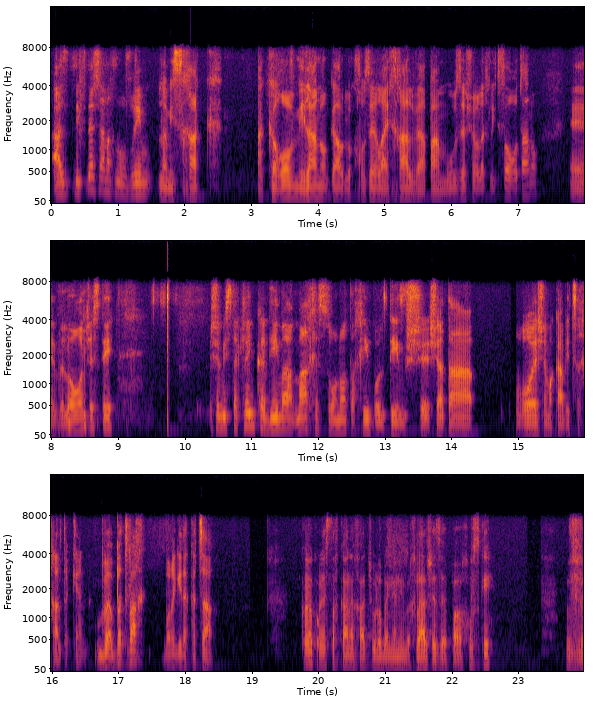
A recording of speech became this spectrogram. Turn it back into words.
אז לפני שאנחנו עוברים למשחק הקרוב מילאנו, גאודלוק חוזר להיכל והפעם הוא זה שהולך לתפור אותנו, אה, ולא רוצ'סטי. כשמסתכלים קדימה, מה החסרונות הכי בולטים ש, שאתה רואה שמכבי צריכה לתקן? בטווח, בוא נגיד, הקצר. קודם כל יש שחקן אחד שהוא לא בעניינים בכלל, שזה פרחובסקי. ו...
